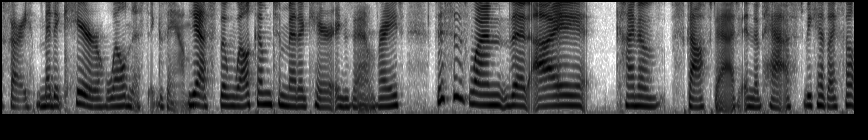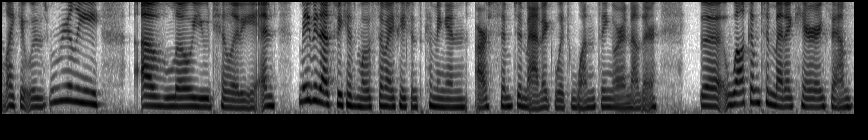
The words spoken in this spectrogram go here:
sorry, Medicare wellness exam. Yes, the Welcome to Medicare exam, right? This is one that I kind of scoffed at in the past because I felt like it was really of low utility. And maybe that's because most of my patients coming in are symptomatic with one thing or another. The Welcome to Medicare exam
